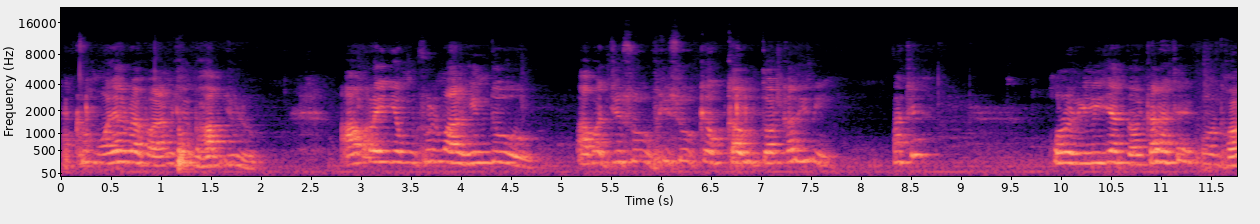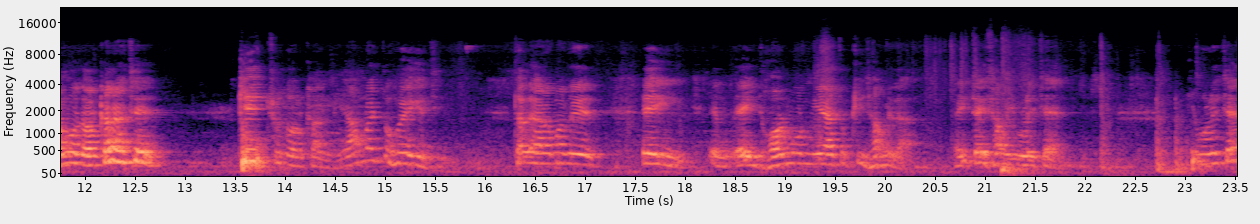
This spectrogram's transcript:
এক খুব মজার ব্যাপার, আমি শুধু ভাবছিলু আবার এই যে মুসলমান, হিন্দু আবার যিশু, ফিসু, কেউ কারুর দরকারই নেই। আছে? কোনো রিলিজিয়ান দরকার আছে? কোনো ধর্ম দরকার আছে? কিচ্ছু দরকার নেই। আমরাই তো হয়ে গেছি। তাহলে আর আমাদের এই এই ধর্ম নিয়ে এত কী ঝামেলা? এইটাই স্বামী বলেছেন কি বলেছেন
